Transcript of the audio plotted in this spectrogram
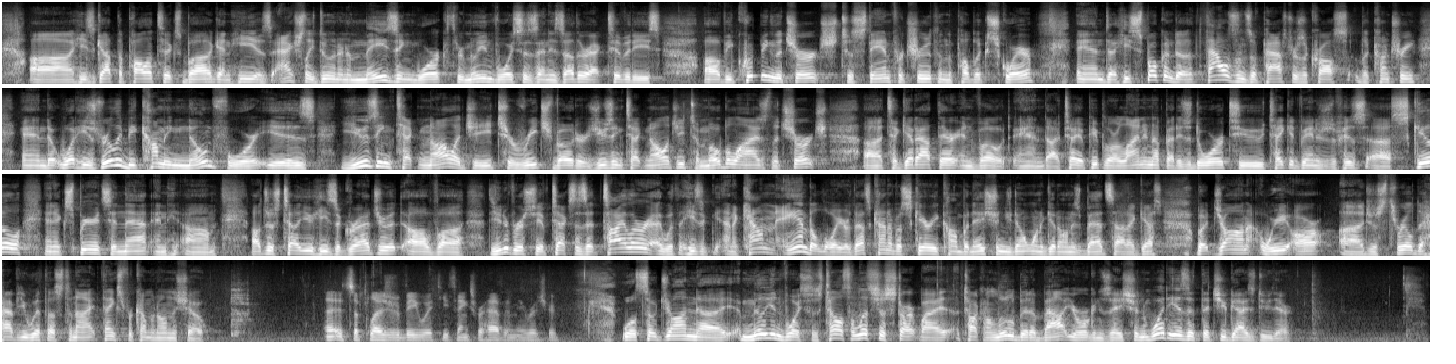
He's got the politics bug, and he is actually doing an amazing work through Million Voices and his other activities of equipping the church to stand for truth in the public square. And uh, he's spoken to thousands of pastors across the country. And what he's really becoming known for is using technology to reach voters, using technology to mobilize the church uh, to get out there and vote. And I tell you, people are lining up at his door to take advantage of his uh, skill and experience in that. And um, I'll just tell you, he's a graduate of uh, the University of Texas at Tyler. Uh, with he's an accountant and a lawyer. That's kind of a scary combination. You don't want to get on his bad side, I guess. But John, we are uh, just thrilled to have you with us tonight. Thanks for coming on the show. Uh, it's a pleasure to be with you. Thanks for having me, Richard. Well, so John, uh, a million voices. Tell us. Let's just start by talking a little bit about your organization. What is it that you guys do there?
